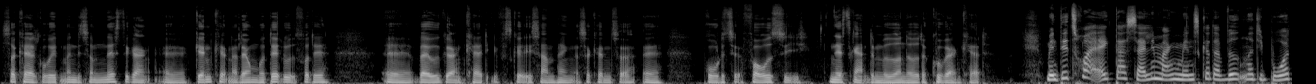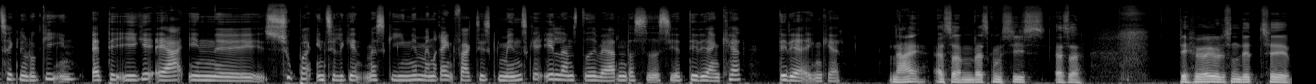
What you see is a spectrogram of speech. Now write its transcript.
så kan algoritmen ligesom næste gang øh, genkende og lave en model ud fra det, øh, hvad udgør en kat i forskellige sammenhænge, og så kan den så øh, bruge det til at forudsige næste gang, det møder noget, der kunne være en kat. Men det tror jeg ikke, der er særlig mange mennesker, der ved, når de bruger teknologien, at det ikke er en øh, super intelligent maskine, men rent faktisk menneske et eller andet sted i verden, der sidder og siger, at det der er en kat, det der er ikke en kat. Nej, altså hvad skal man sige, altså det hører jo sådan lidt til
